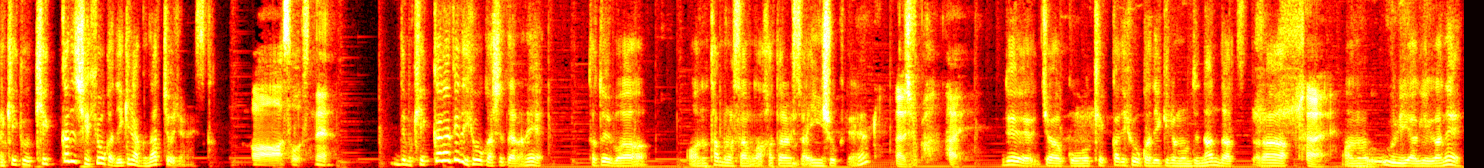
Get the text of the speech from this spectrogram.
結局結果でしか評価できなくなっちゃうじゃないですか。ああ、そうですね。でも結果だけで評価してたらね例えばあの田村さんが働いてた飲食店何でしょうか。はい。でじゃあこう結果で評価できるものってなんだっつったらはい。あの売り上げがね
